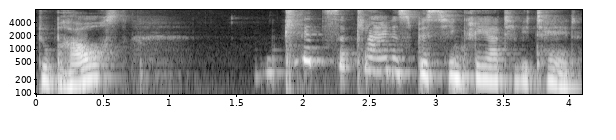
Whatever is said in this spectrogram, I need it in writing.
du brauchst ein klitzekleines bisschen Kreativität.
